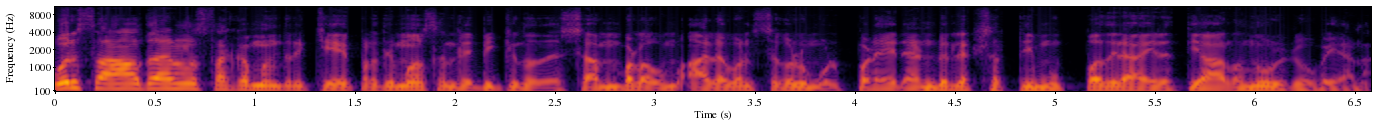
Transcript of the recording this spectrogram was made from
ഒരു സാധാരണ സഹമന്ത്രിക്ക് പ്രതിമാസം ലഭിക്കുന്നത് ശമ്പളവും അലവൻസുകളും ഉൾപ്പെടെ രണ്ട് ലക്ഷത്തി മുപ്പതിനായിരത്തി അറുന്നൂറ് രൂപയാണ്.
